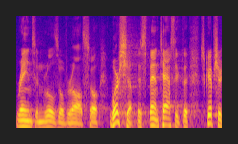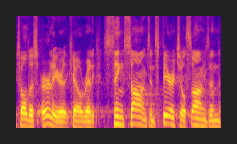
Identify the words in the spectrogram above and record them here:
reigns and rules over all. So worship is fantastic. The scripture told us earlier that Carol read, sing songs and spiritual songs and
